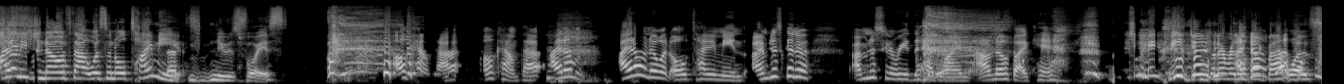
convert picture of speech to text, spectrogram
I don't even know if that was an old timey news voice. I'll count that. I'll count that. I don't. I don't know what old timey means. I'm just gonna. I'm just gonna read the headline. I don't know if I can. You made me do whatever the fuck that know. was.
